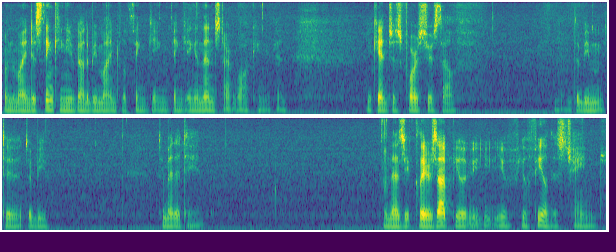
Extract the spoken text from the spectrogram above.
When the mind is thinking, you've got to be mindful thinking, thinking, and then start walking again. You can't just force yourself you know, to be to to be to meditate. And as it clears up, you, you, you'll feel this change,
